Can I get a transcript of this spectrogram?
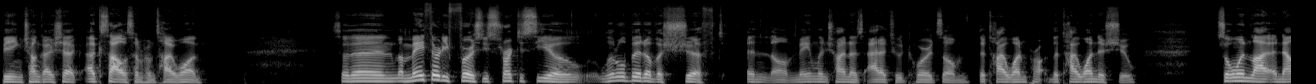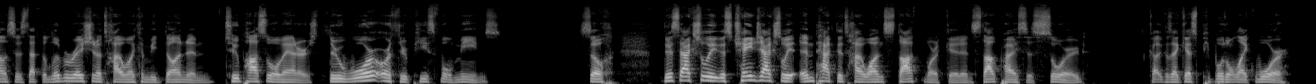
being Chiang Kai-shek, exiles him from Taiwan. So then on May 31st, you start to see a little bit of a shift in um, mainland China's attitude towards um the Taiwan pro- the Taiwan issue. Zhou Enlai announces that the liberation of Taiwan can be done in two possible manners: through war or through peaceful means. So this actually this change actually impacted Taiwan's stock market and stock prices soared because I guess people don't like war.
